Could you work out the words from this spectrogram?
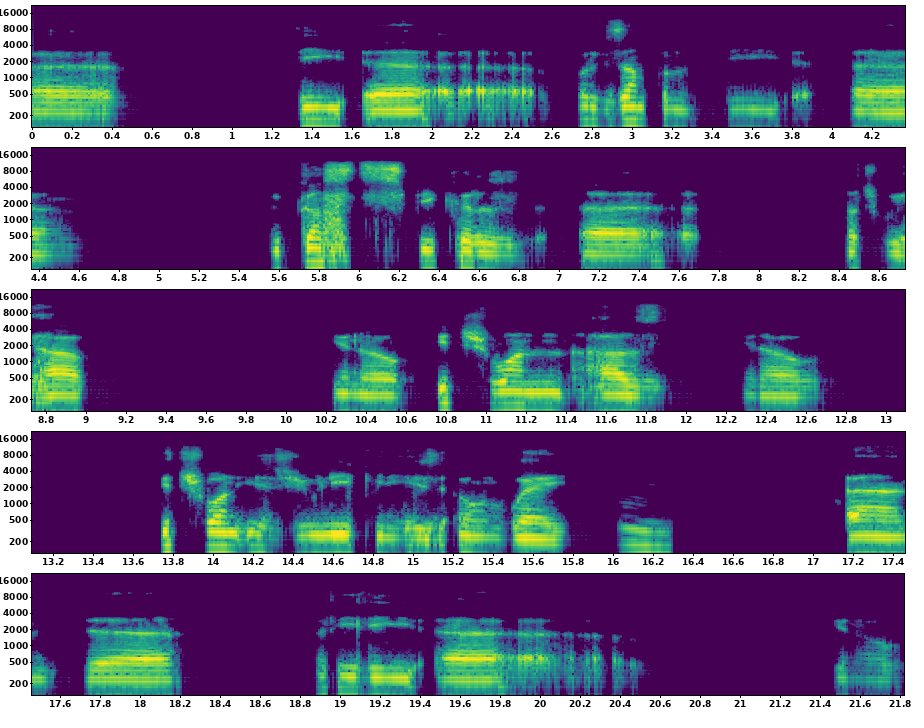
uh, the uh, for example the uh, the guest speakers uh, that we have, you know, each one has, you know, each one is unique in his own way. Mm. And uh, really, uh, you know,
